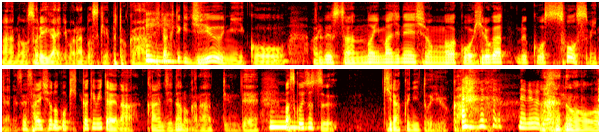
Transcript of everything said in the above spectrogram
あのそれ以外にもランドスケープとか、比較的自由にこう、アルベルさんのイマジネーションがこう広がるこうソースみたいなですね最初のこうきっかけみたいな感じなのかなっていうんで、まあ、少しずつ気楽にというか。なるほど。あの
